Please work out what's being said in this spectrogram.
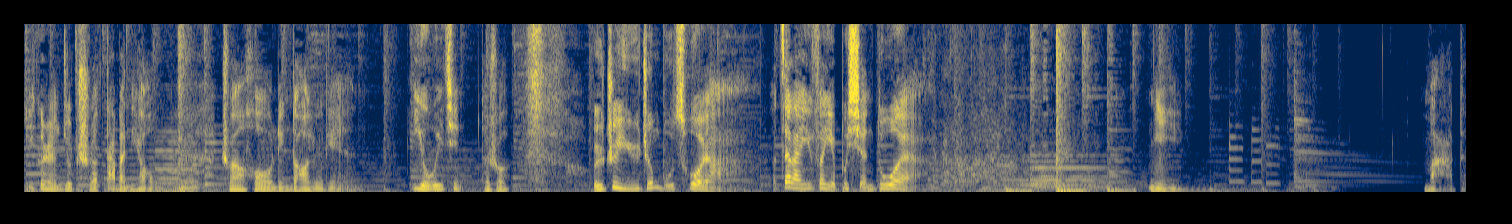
一个人就吃了大半条。吃完后，领导有点意犹未尽，他说：“哎，这鱼真不错呀，再来一份也不嫌多呀。”你妈的，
